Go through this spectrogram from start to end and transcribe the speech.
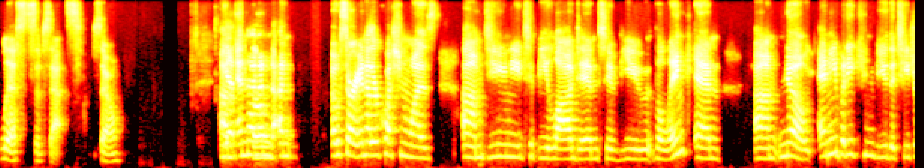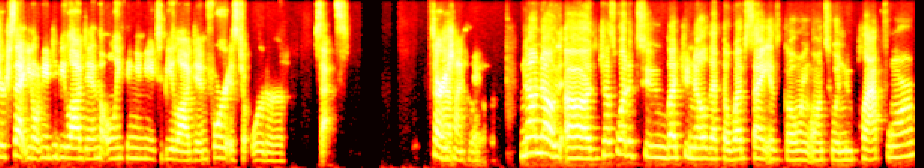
lists of sets. So, um, Yes, and then so- an, an- oh, sorry, another question was, um, do you need to be logged in to view the link? And um, no, anybody can view the teacher set. You don't need to be logged in. The only thing you need to be logged in for is to order sets. Sorry. Absolutely. No, no, uh, just wanted to let you know that the website is going onto a new platform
